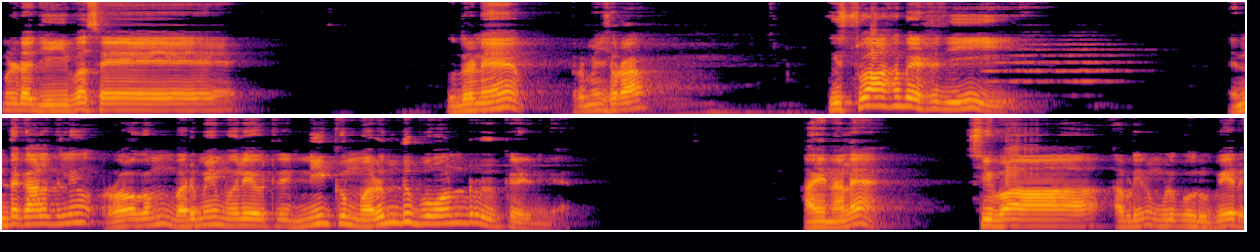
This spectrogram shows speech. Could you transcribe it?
மிருடஜீவசே ருத்ரனே ரமேஸ்வரா விஸ்வாகபேஷஜி எந்த காலத்துலேயும் ரோகம் வறுமை முதலியவற்றை நீக்கும் மருந்து போன்று இருக்கேளுங்க. அதனால் சிவா அப்படின்னு உங்களுக்கு ஒரு பேர்.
